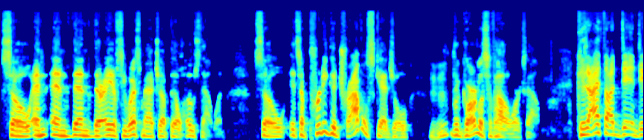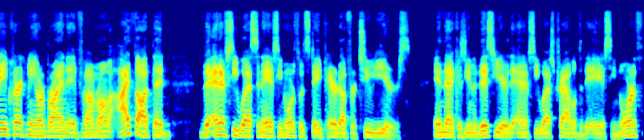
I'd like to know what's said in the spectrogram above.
So and and then their AFC West matchup, they'll host that one. So it's a pretty good travel schedule, Mhm. regardless of how it works out. Because I thought, Dave, correct me or Bryan if I'm wrong. I thought that the NFC West and AFC North would stay paired up for two years. In that, because you know this year the NFC West traveled to the AFC North,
